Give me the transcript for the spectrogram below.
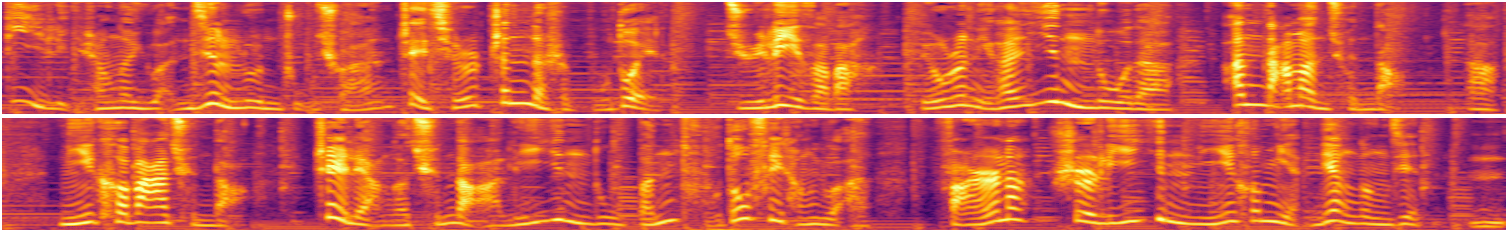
地理上的远近论主权，这其实真的是不对的。举例子吧，比如说你看印度的安达曼群岛啊、尼科巴群岛这两个群岛啊，离印度本土都非常远，反而呢是离印尼和缅甸更近。嗯，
